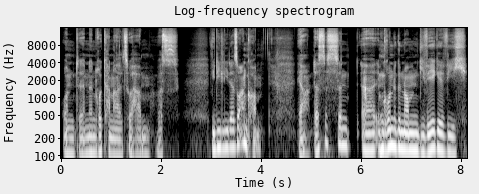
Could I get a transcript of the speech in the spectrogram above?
und äh, einen Rückkanal zu haben, was wie die Lieder so ankommen. Ja, das ist, sind äh, im Grunde genommen die Wege, wie ich,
